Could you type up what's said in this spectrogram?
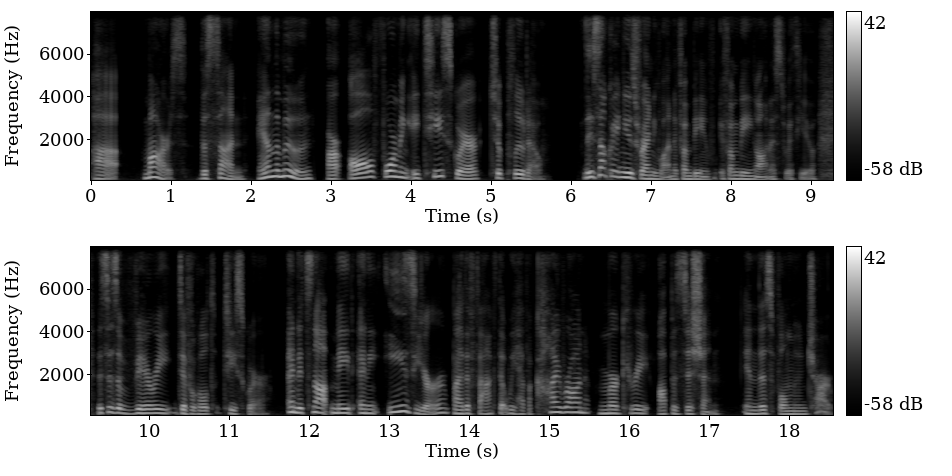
uh, Mars, the Sun, and the Moon are all forming a T square to Pluto. It's not great news for anyone if I'm being if I'm being honest with you. This is a very difficult T square. And it's not made any easier by the fact that we have a Chiron Mercury opposition in this full moon chart.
